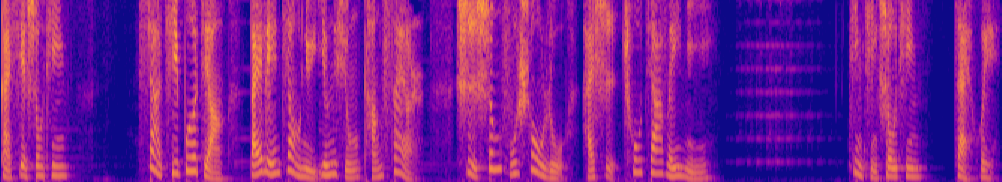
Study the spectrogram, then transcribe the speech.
感谢收听，下期播讲白莲教女英雄唐塞尔是生服受辱还是出家为尼？敬请收听，再会。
